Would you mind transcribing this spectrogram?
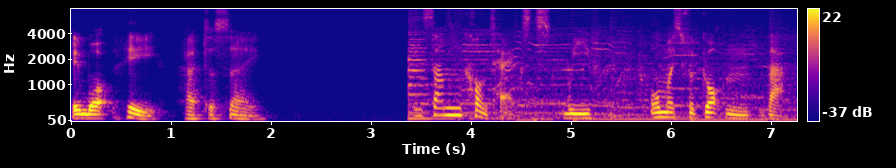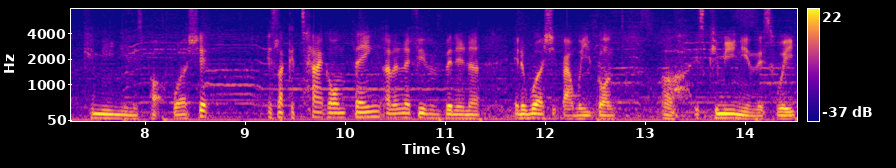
in what he had to say. In some contexts, we've almost forgotten that communion is part of worship. It's like a tag on thing. I don't know if you've ever been in a in a worship band where you've gone, oh, it's communion this week.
